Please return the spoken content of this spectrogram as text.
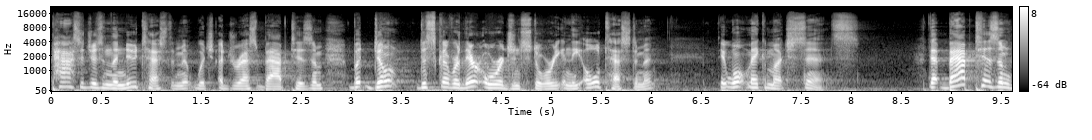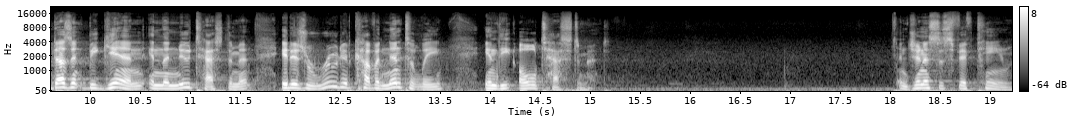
passages in the New Testament which address baptism, but don't discover their origin story in the Old Testament, it won't make much sense. That baptism doesn't begin in the New Testament, it is rooted covenantally in the Old Testament. In Genesis 15,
